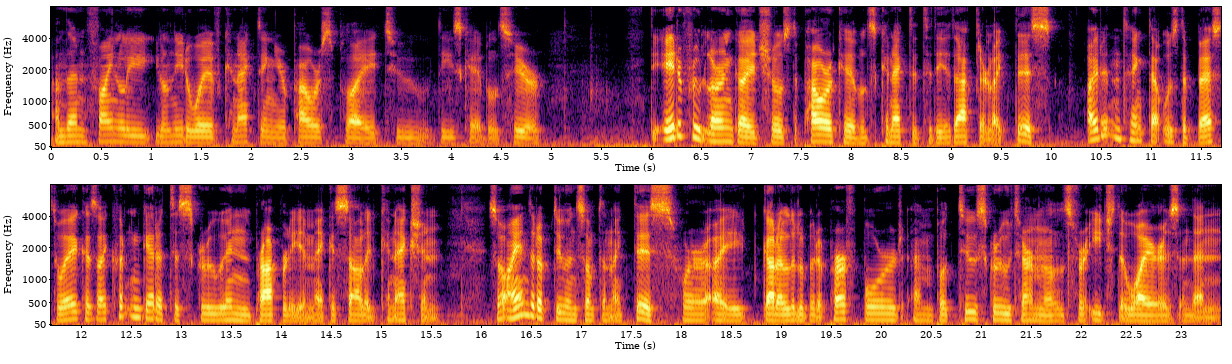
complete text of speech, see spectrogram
And then finally, you'll need a way of connecting your power supply to these cables here. The Adafruit Learn guide shows the power cables connected to the adapter like this. I didn't think that was the best way because I couldn't get it to screw in properly and make a solid connection. So I ended up doing something like this where I got a little bit of perf board and put two screw terminals for each of the wires and then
